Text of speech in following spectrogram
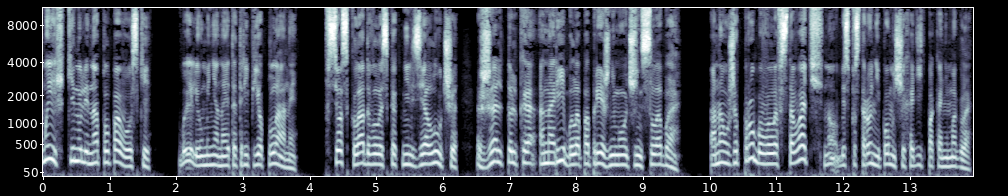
мы их кинули на пол повозки. Были у меня на это тряпье планы. Все складывалось как нельзя лучше. Жаль только Анари была по-прежнему очень слаба. Она уже пробовала вставать, но без посторонней помощи ходить пока не могла.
